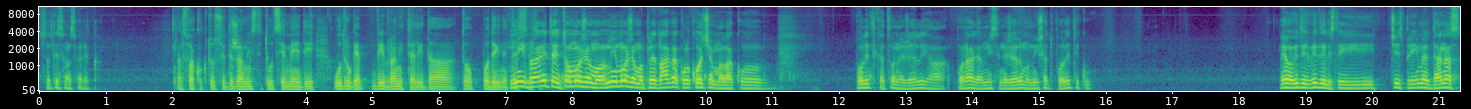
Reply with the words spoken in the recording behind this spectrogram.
Što ti sam sve rekao. Ali svakog tu su i državne institucije, mediji, udruge, vi branitelji da to podignete. Mi branitelji to možemo, mi možemo predlagati koliko hoćemo, ali ako politika to ne želi, a ponavljam, mi se ne želimo mišati u politiku. Evo, vidjeli ste i čist primjer danas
